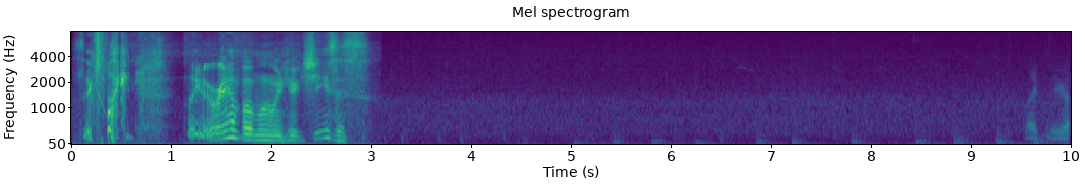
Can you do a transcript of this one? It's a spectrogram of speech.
It's like fucking like Rambo moment here. Jesus. Like zero.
